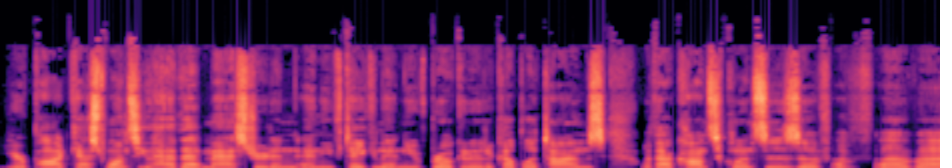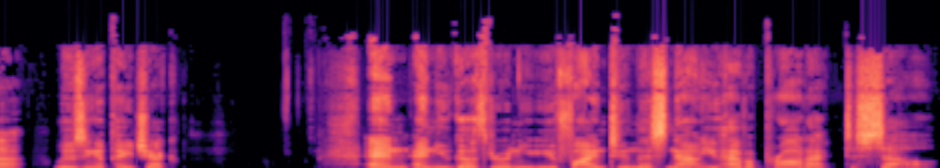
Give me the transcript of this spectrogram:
your podcast. Once you have that mastered and, and you've taken it and you've broken it a couple of times without consequences of, of, of uh, losing a paycheck, and, and you go through and you, you fine tune this, now you have a product to sell.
